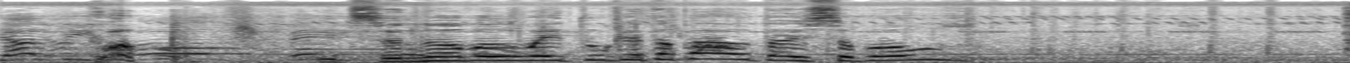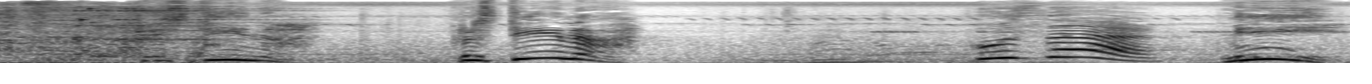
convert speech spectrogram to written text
It's a novel way to get about, I suppose. Cristina! Cristina! Who's there? Me!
